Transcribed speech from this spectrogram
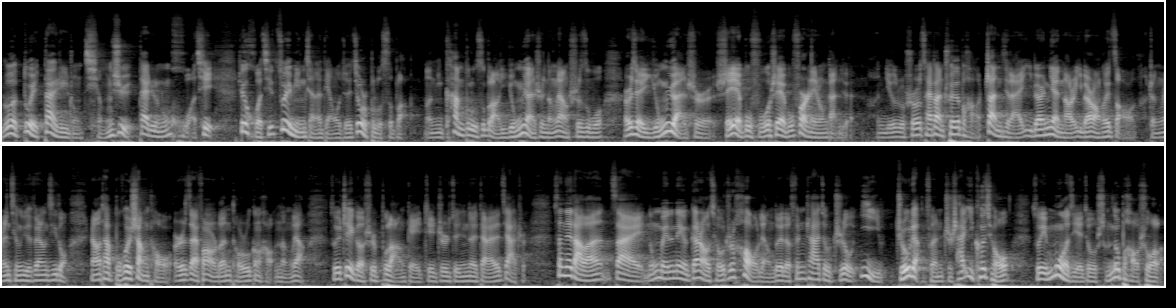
个队带着一种情绪，带着一种火气。这个火气最明显的点，我觉得就是布鲁斯布朗啊，你看布鲁斯布朗永远是能量十足，而且永远是谁也不服谁也不忿那种感觉。有有时候裁判吹得不好，站起来一边念叨一边往回走，整个人情绪非常激动。然后他不会上头，而是在防守端投入更好的能量。所以这个是布朗给这支掘金队带来的价值。三节打完，在浓眉的那个干扰球之后，两队的分差就只有一只有两分，只差一颗球。所以末节就什么都不好说了。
